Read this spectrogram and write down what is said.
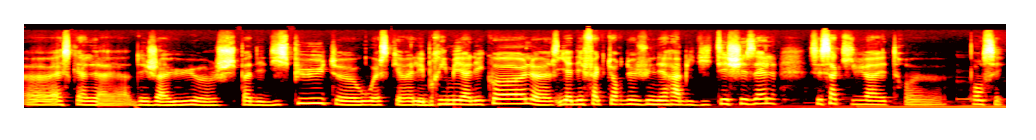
est-ce qu'elle a déjà eu, je sais pas, des disputes ou est-ce qu'elle est brimée à l'école? Il y a des facteurs de vulnérabilité chez elle. C'est ça qui va être pensé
